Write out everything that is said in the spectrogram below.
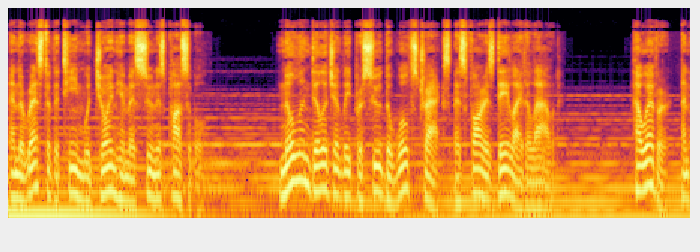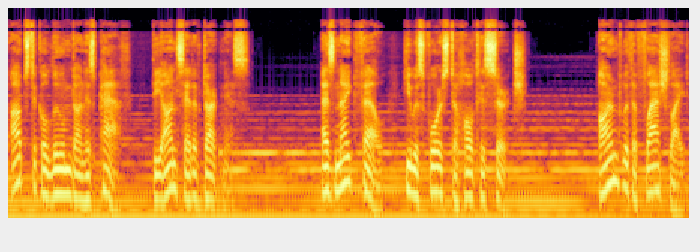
and the rest of the team would join him as soon as possible. Nolan diligently pursued the wolf's tracks as far as daylight allowed. However, an obstacle loomed on his path, the onset of darkness. As night fell, he was forced to halt his search. Armed with a flashlight,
